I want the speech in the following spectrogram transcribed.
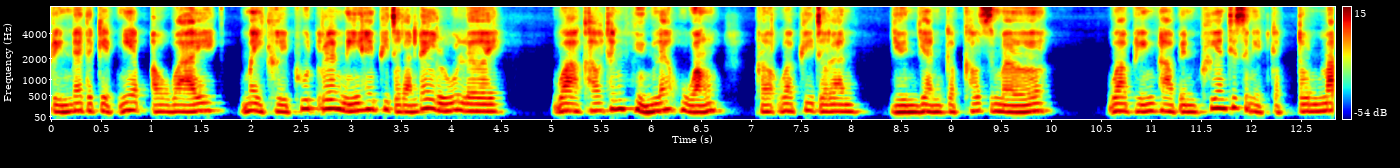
ปรินได้แต่เก็บเงียบเอาไว้ ไม่เคยพูดเรื่องนี้ให้พี่จรันได้รู้เลย ว่าเขาทั้งหึงและหวง เพราะว่าพี่จรันยืนยันกับเขาเสมอ ว่าพริ้งพาเป็นเพื่อนที่สนิทกับตนม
